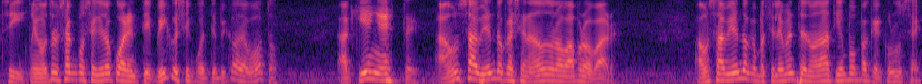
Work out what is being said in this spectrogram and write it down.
Sí. En otros se han conseguido 40 y pico y 50 y pico de votos. Aquí en este, aún sabiendo que el Senado no lo va a aprobar, aún sabiendo que posiblemente no da tiempo para que cruce,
